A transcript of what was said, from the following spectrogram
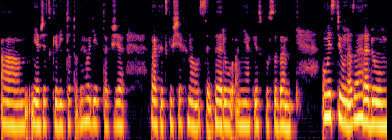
a mě je vždycky líto to vyhodit, takže prakticky všechno si beru a nějakým způsobem umistuju na zahradu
